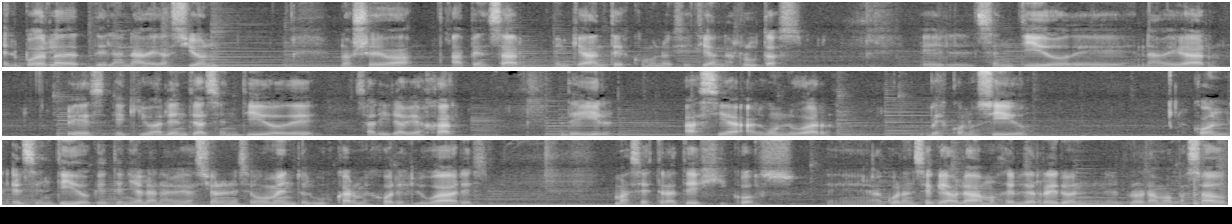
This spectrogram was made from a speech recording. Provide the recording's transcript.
El poder de la navegación nos lleva a pensar en que antes, como no existían las rutas, el sentido de navegar es equivalente al sentido de salir a viajar, de ir hacia algún lugar desconocido, con el sentido que tenía la navegación en ese momento, el buscar mejores lugares, más estratégicos. Eh, acuérdense que hablábamos del guerrero en el programa pasado,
